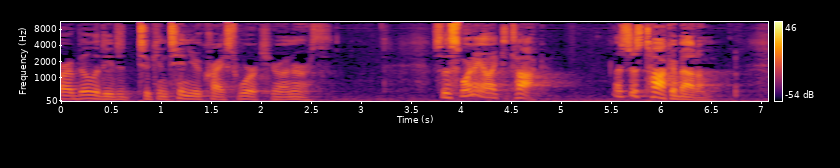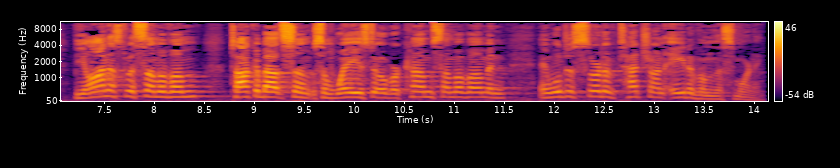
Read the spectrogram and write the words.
our ability to, to continue Christ's work here on earth. So this morning I like to talk. Let's just talk about them. Be honest with some of them, talk about some, some ways to overcome some of them, and, and we'll just sort of touch on eight of them this morning.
